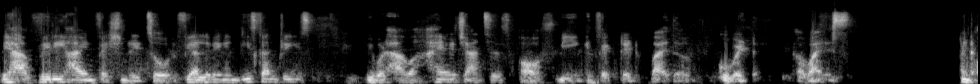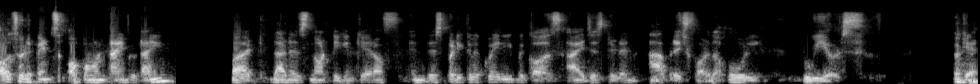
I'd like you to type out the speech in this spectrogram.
they have very high infection rates. So if we are living in these countries, we would have a higher chances of being infected by the COVID virus. And also depends upon time to time. but that is not taken care of in this particular query because I just did an average for the whole two years. Okay,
